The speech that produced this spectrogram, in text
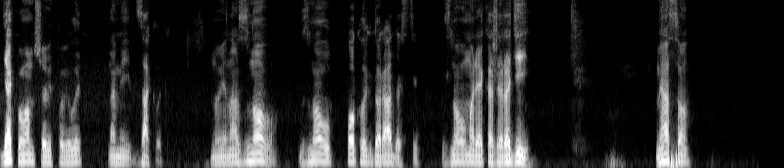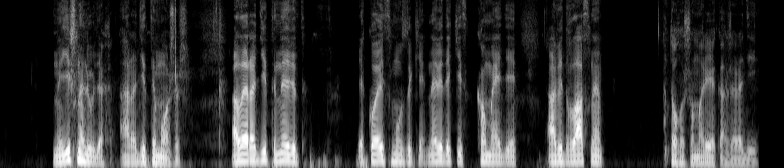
Дякую вам, що відповіли на мій заклик. Ну і нас знову, знову поклик до радості. Знову Марія каже: радій. М'ясо не їж на людях, а радіти можеш. Але радіти не від якоїсь музики, не від якоїсь комедії, а від, власне, того, що Марія каже, радій.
